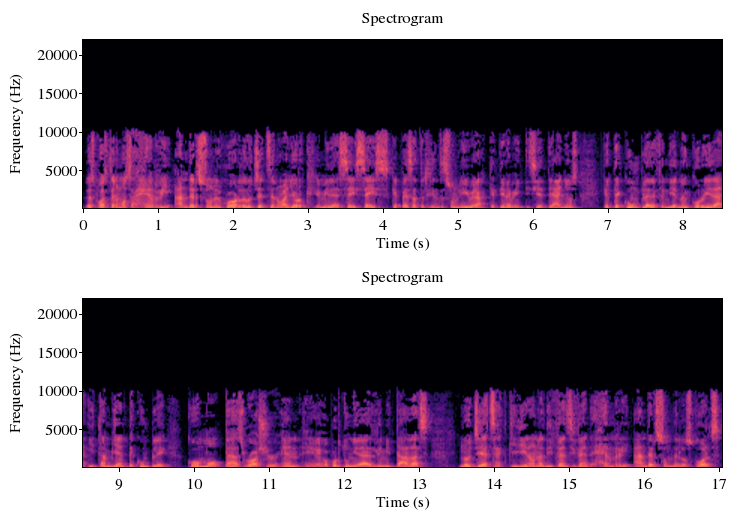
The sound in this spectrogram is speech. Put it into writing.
Después tenemos a Henry Anderson, el jugador de los Jets de Nueva York, que mide 6'6, que pesa 301 libra, que tiene 27 años, que te cumple defendiendo en corrida y también te cumple como pass rusher en eh, oportunidades limitadas. Los Jets adquirieron al defensive end Henry Anderson de los Colts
